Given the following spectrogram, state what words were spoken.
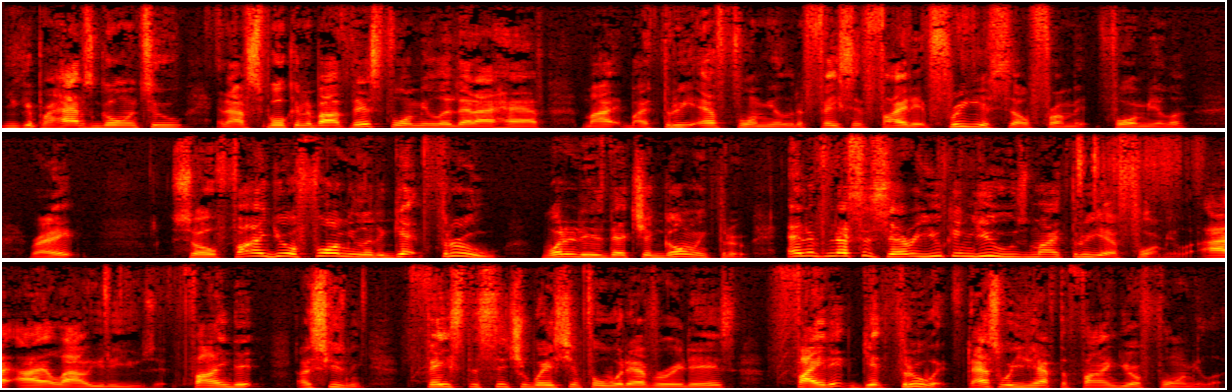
you could perhaps go into, and I've spoken about this formula that I have, my, my 3F formula, the face it, fight it, free yourself from it formula, right? So find your formula to get through what it is that you're going through. And if necessary, you can use my 3F formula. I, I allow you to use it. Find it, uh, excuse me, face the situation for whatever it is, fight it, get through it. That's where you have to find your formula.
